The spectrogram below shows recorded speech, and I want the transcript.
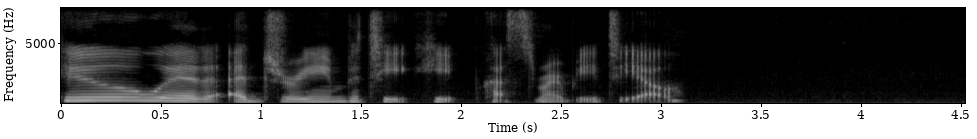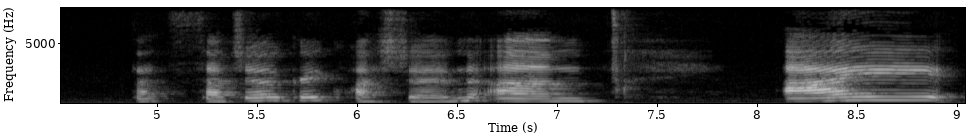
who would a dream petite keep customer be to you? That's such a great question. Um, I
